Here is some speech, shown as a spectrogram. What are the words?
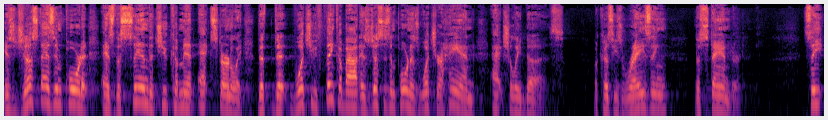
is just as important as the sin that you commit externally. That, that what you think about is just as important as what your hand actually does because he's raising the standard. See,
